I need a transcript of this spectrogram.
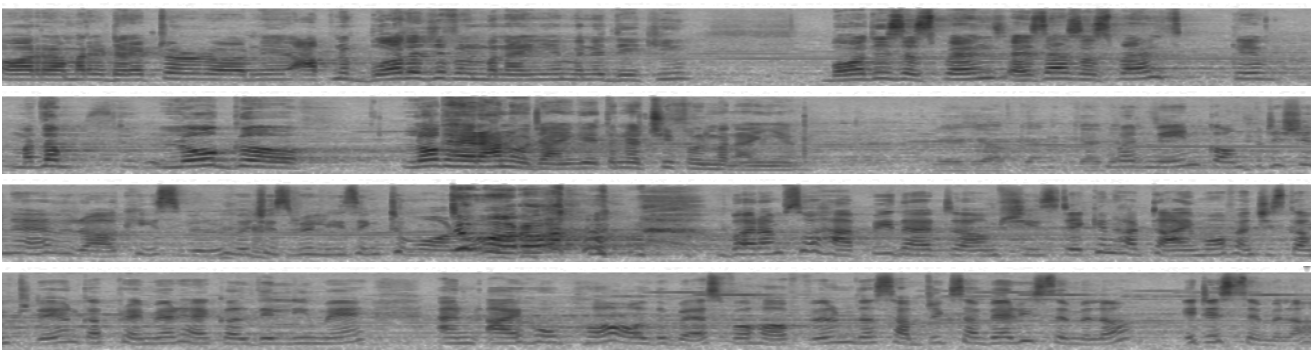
और हमारे डायरेक्टर ने, आपने बहुत अच्छी फ़िल्म बनाई है, मैंने देखी। बहुत ही सस्पेंस ऐसा सस्पेंस कि मतलब लोग लोग हैरान हो जाएँगे, इतनी अच्छी फ़िल्म बनाई है। But main competition hai Rakhi's film, which is releasing tomorrow. Tomorrow. but I'm so happy that um, she's taken her time off and she's come today. Unka premiere hai kal Delhi mein, and I hope her all the best for her film. The subjects are very similar. It is similar,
